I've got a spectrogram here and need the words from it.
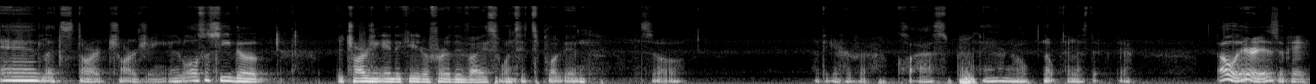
And let's start charging. And we'll also see the, the charging indicator for the device once it's plugged in. So I think I heard a clasp there. No, nope, I missed it there. Oh, there it is. Okay.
